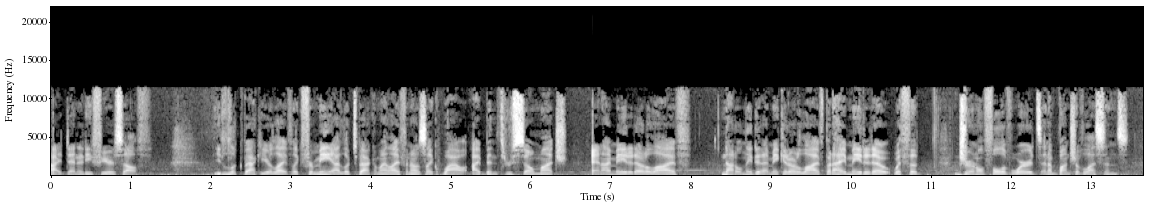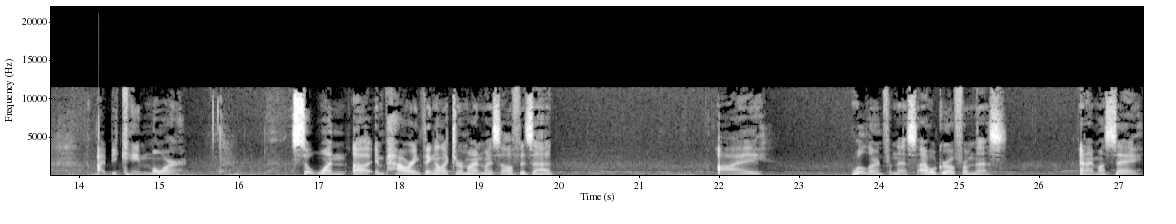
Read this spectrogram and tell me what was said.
identity for yourself. You look back at your life. Like for me, I looked back at my life and I was like, wow, I've been through so much. And I made it out alive. Not only did I make it out alive, but I made it out with a journal full of words and a bunch of lessons. I became more. So, one uh, empowering thing I like to remind myself is that I will learn from this. I will grow from this. And I must say,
